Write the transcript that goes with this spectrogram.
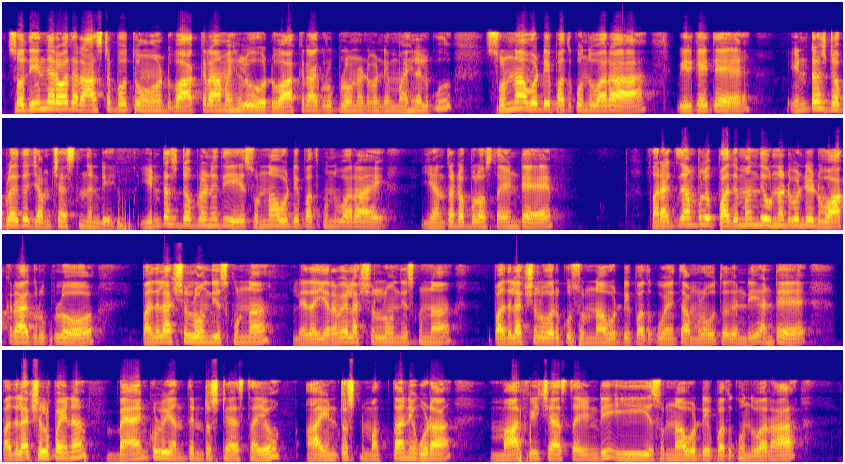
సో దీని తర్వాత రాష్ట్ర ప్రభుత్వం డ్వాక్రా మహిళలు డ్వాక్రా గ్రూప్లో ఉన్నటువంటి మహిళలకు సున్నా వడ్డీ పథకం ద్వారా వీరికైతే ఇంట్రెస్ట్ డబ్బులు అయితే జమ చేస్తుందండి. ఇంట్రెస్ట్ డబ్బులు అనేది సున్నా వడ్డీ పథకం ద్వారా ఎంత డబ్బులు వస్తాయంటే ఫర్ ఎగ్జాంపుల్ పది మంది ఉన్నటువంటి డ్వాక్రా గ్రూప్లో పది లక్షల లోన్ తీసుకున్నా లేదా ఇరవై లక్షల లోన్ తీసుకున్నా పది లక్షల వరకు సున్నా వడ్డీ పథకం అయితే అమలు అంటే పది లక్షల పైన బ్యాంకులు ఎంత ఇంట్రెస్ట్ వేస్తాయో ఆ ఇంట్రెస్ట్ మొత్తాన్ని కూడా మాఫీ చేస్తాయండి ఈ సున్నా వడ్డీ పథకం ద్వారా.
